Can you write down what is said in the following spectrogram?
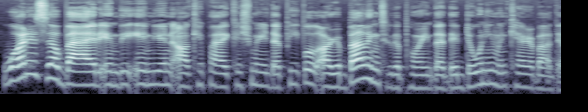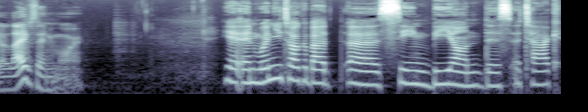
What is so bad in the Indian occupied Kashmir that people are rebelling to the point that they don't even care about their lives anymore? Yeah, and when you talk about uh, seeing beyond this attack,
